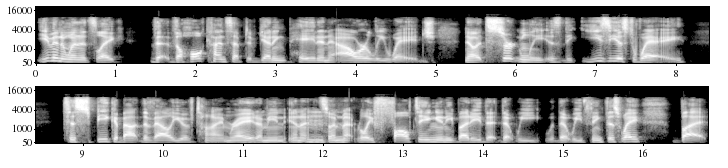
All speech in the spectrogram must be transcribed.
even when it's like the the whole concept of getting paid an hourly wage. Now, it certainly is the easiest way to speak about the value of time, right? I mean, mm. so I'm not really faulting anybody that that we that we think this way, but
